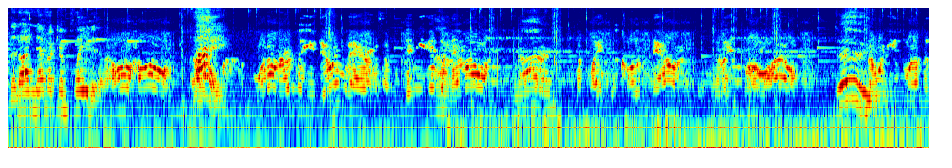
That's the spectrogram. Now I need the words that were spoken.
that I never completed. Hello, hello. Hi. What on earth are you doing there? Uh, didn't you get the Uh, memo? No, The place is closed down, at least for a while. dude. Someone used one of the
